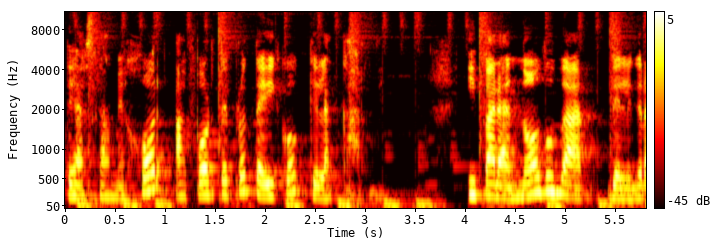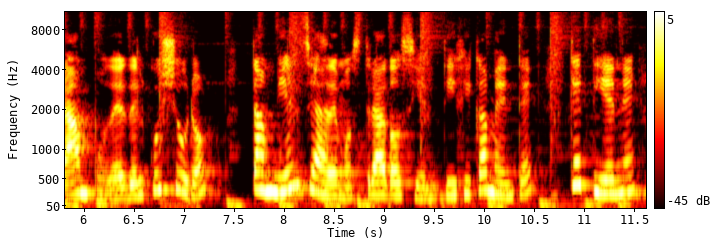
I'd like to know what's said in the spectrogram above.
de hasta mejor aporte proteico que la carne. Y para no dudar del gran poder del cushuro, también se ha demostrado científicamente que tiene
